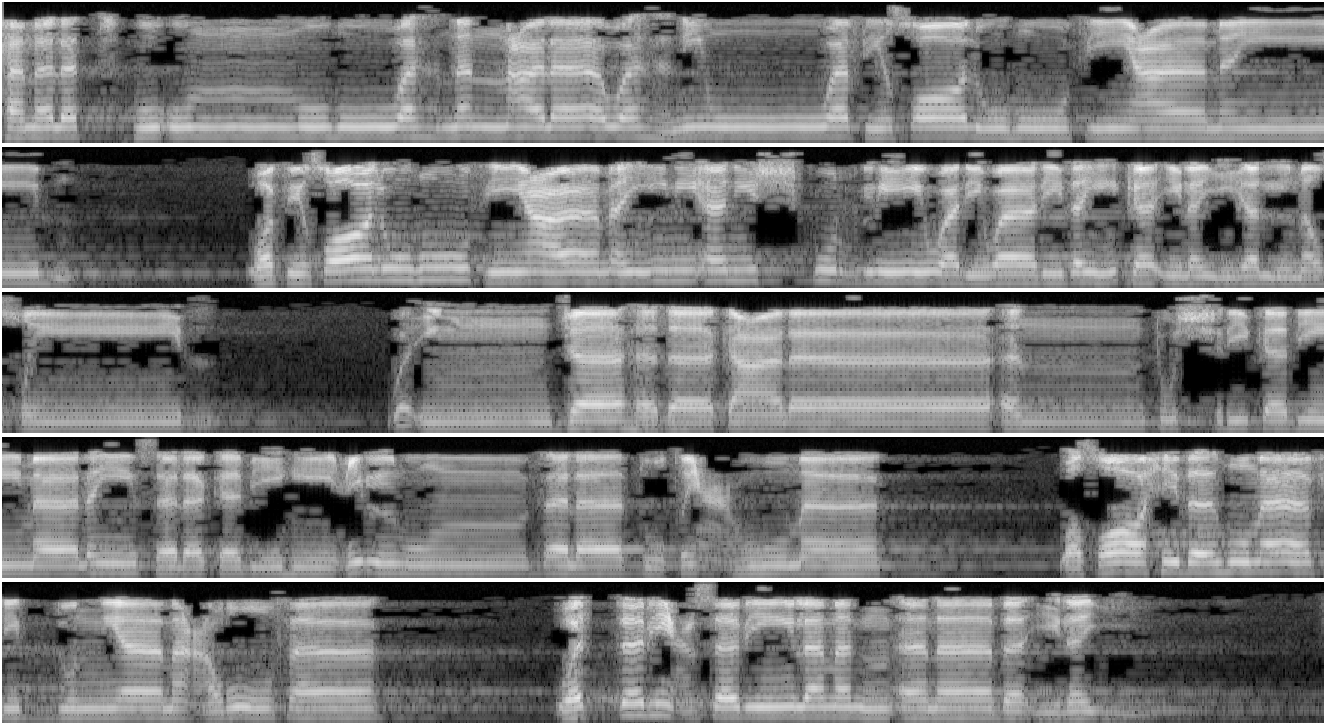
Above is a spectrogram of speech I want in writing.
حَمَلَتْهُ أُمُّهُ وَهْنًا عَلَى وَهْنٍ وَفِصَالُهُ فِي عَامَيْنِ. وَفِصَالُهُ فِي عَامَيْنِ أَنِ اشْكُرْ لِي وَلِوَالِدَيْكَ إِلَيَّ الْمَصِيرُ. وَإِن جَاهَدَاكَ عَلَى أَن تُشْرِكَ بِي مَا لَيْسَ لَكَ بِهِ عِلْمٌ فَلَا تُطِعْهُمَا وَصَاحِبْهُمَا فِي الدُّنْيَا مَعْرُوفًا وَاتَّبِعْ سَبِيلَ مَنْ أَنَابَ إِلَيَّ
